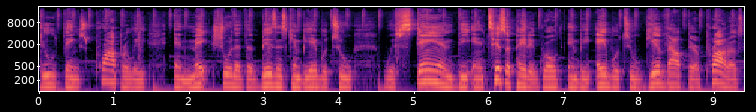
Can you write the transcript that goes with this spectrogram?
do things properly and make sure that the business can be able to withstand the anticipated growth and be able to give out their products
